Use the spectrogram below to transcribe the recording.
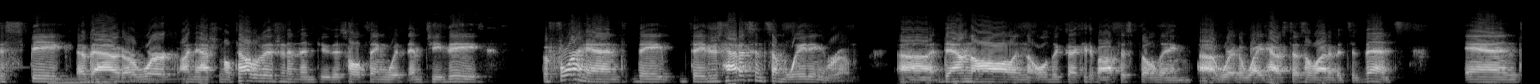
to speak about our work on national television, and then do this whole thing with MTV. Beforehand, they they just had us in some waiting room uh, down the hall in the old executive office building uh, where the White House does a lot of its events, and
